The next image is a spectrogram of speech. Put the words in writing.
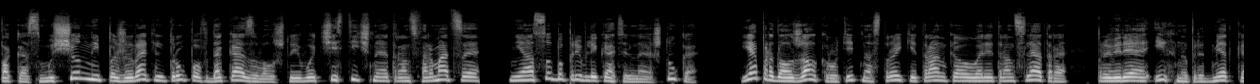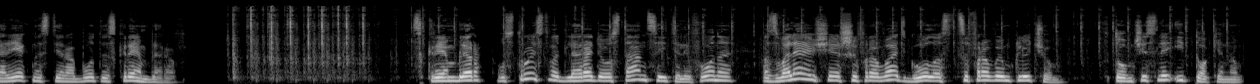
Пока смущенный пожиратель трупов доказывал, что его частичная трансформация не особо привлекательная штука, я продолжал крутить настройки транкового ретранслятора, проверяя их на предмет корректности работы скрэмблеров. Скрэмблер – устройство для радиостанции и телефона, позволяющее шифровать голос цифровым ключом, в том числе и токеном.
